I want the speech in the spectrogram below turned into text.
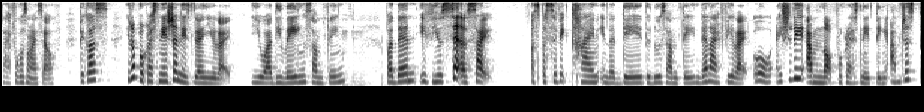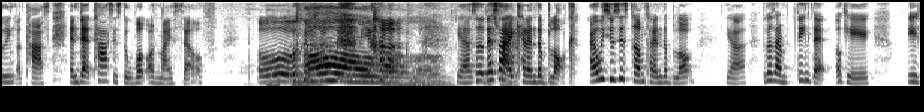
like focus on myself. Because you know procrastination is when you like you are delaying something, but then if you set aside a specific time in the day to do something, then I feel like, oh, actually, I'm not procrastinating. I'm just doing a task, and that task is to work on myself. Oh, Oh. yeah, yeah. So that's why I calendar block. I always use this term calendar block. Yeah, because I think that okay, if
